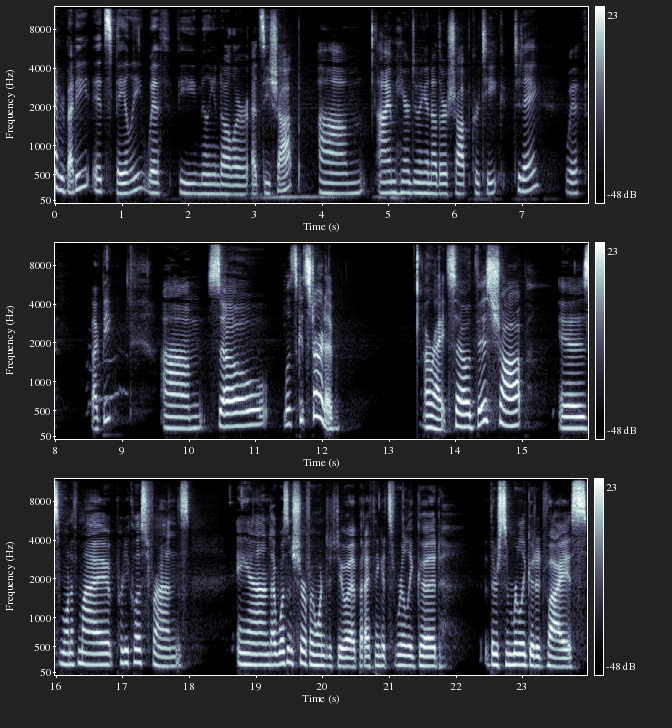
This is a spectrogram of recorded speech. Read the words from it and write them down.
Everybody. It's Bailey with the Million Dollar Etsy Shop. Um, I'm here doing another shop critique today with Bugbee. Um, so let's get started. All right, so this shop is one of my pretty close friends, and I wasn't sure if I wanted to do it, but I think it's really good. There's some really good advice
